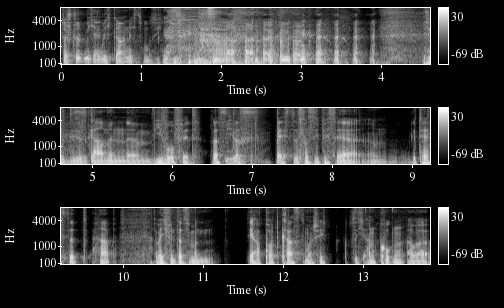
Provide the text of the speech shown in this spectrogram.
Das stört mich eigentlich gar nichts, muss ich ganz ehrlich sagen. Ich habe dieses Garmin ähm, VivoFit, was VivoFit. das Beste ist, was ich bisher ähm, getestet habe. Aber ich finde, dass man, ja, Podcast kann man sich, sich angucken, aber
